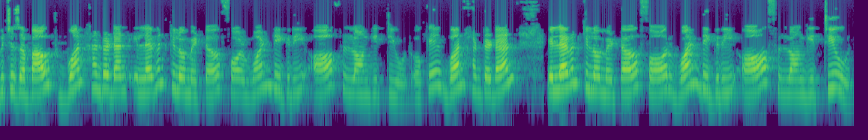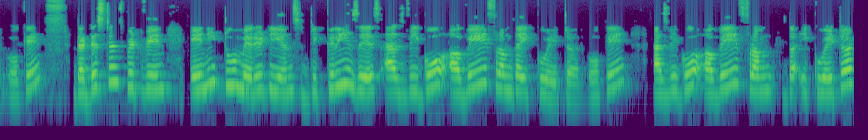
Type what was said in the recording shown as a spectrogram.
which is about 111 kilometer for 1 degree of longitude okay? 111 kilometer for 1 degree of longitude okay? The distance between any two meridians decreases as we go away from the equator okay? As we go away from the equator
